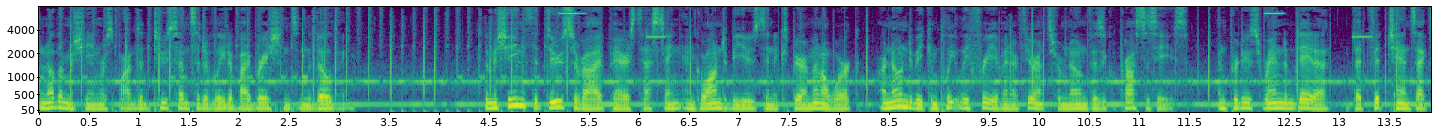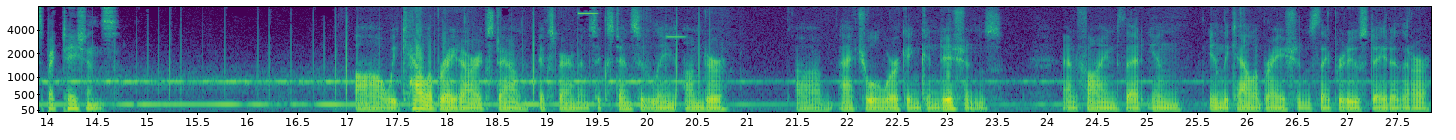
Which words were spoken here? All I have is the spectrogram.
Another machine responded too sensitively to vibrations in the building. The machines that do survive Pear's testing and go on to be used in experimental work are known to be completely free of interference from known physical processes and produce random data that fit chance expectations. Uh, we calibrate our experiments extensively under um, actual working conditions and find that in, in the calibrations they produce data that are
